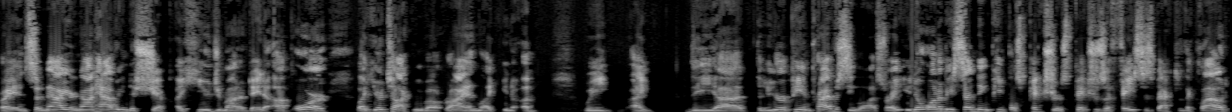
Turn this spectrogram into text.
right? And so now you're not having to ship a huge amount of data up, or like you're talking about, Ryan, like you know, a, we I the uh, the European privacy laws, right? You don't want to be sending people's pictures, pictures of faces back to the cloud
